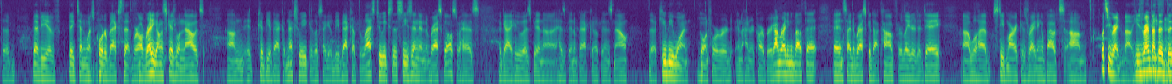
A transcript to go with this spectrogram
the bevy of Big Ten West quarterbacks that were already on the schedule. And now it's um, it could be a backup next week. It looks like it'll be a backup the last two weeks of the season. And Nebraska also has a guy who has been uh, has been a backup and is now the QB one going forward in Heinrich Haarberg. I'm writing about that at InsideNebraska.com for later today. Uh, we'll have Steve Marik is writing about um, what's he writing about? He's writing about the the,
